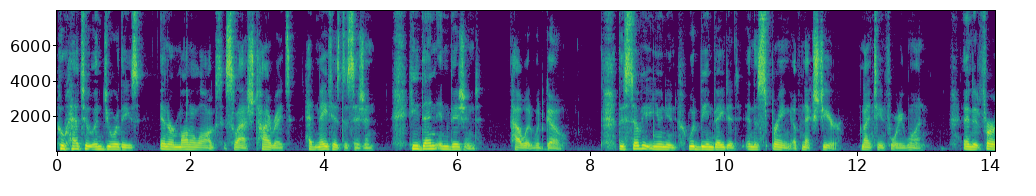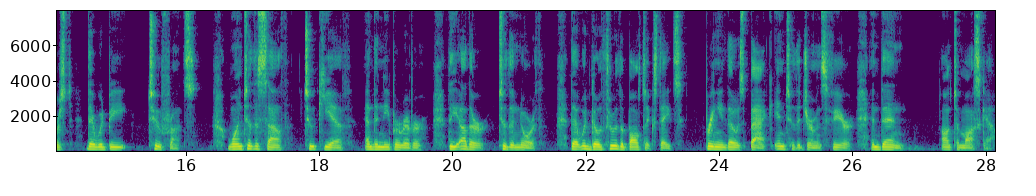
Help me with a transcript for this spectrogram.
who had to endure these inner monologues slash tirades, had made his decision, he then envisioned how it would go. The Soviet Union would be invaded in the spring of next year, 1941. And at first, there would be two fronts one to the south, to Kiev and the Dnieper River, the other to the north, that would go through the Baltic states, bringing those back into the German sphere, and then on to Moscow.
